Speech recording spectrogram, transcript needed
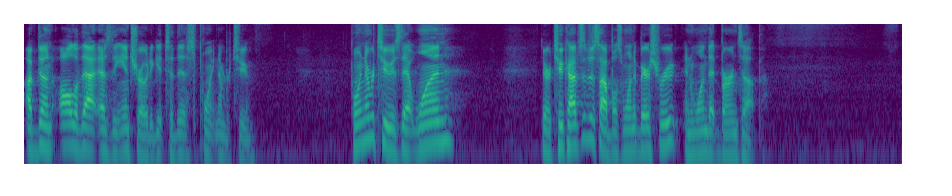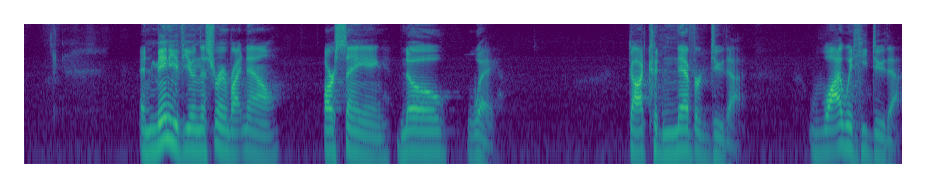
I've done all of that as the intro to get to this point number two. Point number two is that one, there are two types of disciples one that bears fruit and one that burns up. And many of you in this room right now are saying, No way. God could never do that. Why would he do that?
